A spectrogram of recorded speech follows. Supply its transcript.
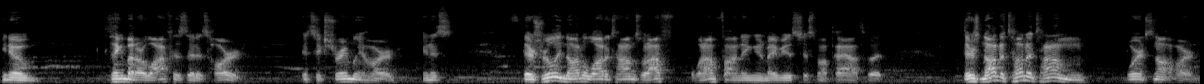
You know, the thing about our life is that it's hard. It's extremely hard, and it's there's really not a lot of times what I what I'm finding, and maybe it's just my path, but there's not a ton of time where it's not hard.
